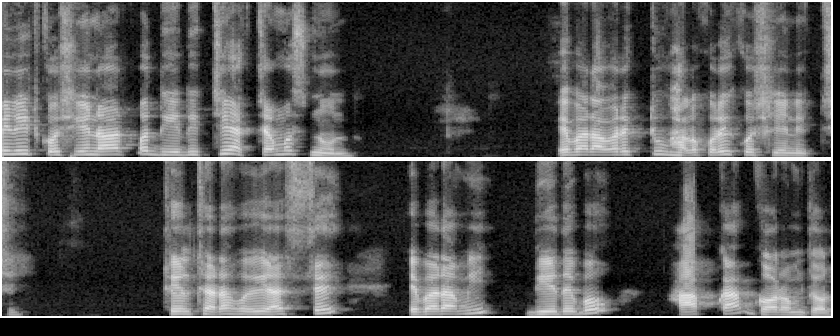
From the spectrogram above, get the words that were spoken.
মিনিট কষিয়ে নেওয়ার পর দিয়ে দিচ্ছি এক চামচ নুন। এবার আবার একটু ভালো করে কষিয়ে নিচ্ছি। তেল ছাড়া হয়ে আসছে। এবার আমি দিয়ে দেব হাফ কাপ গরম জল।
